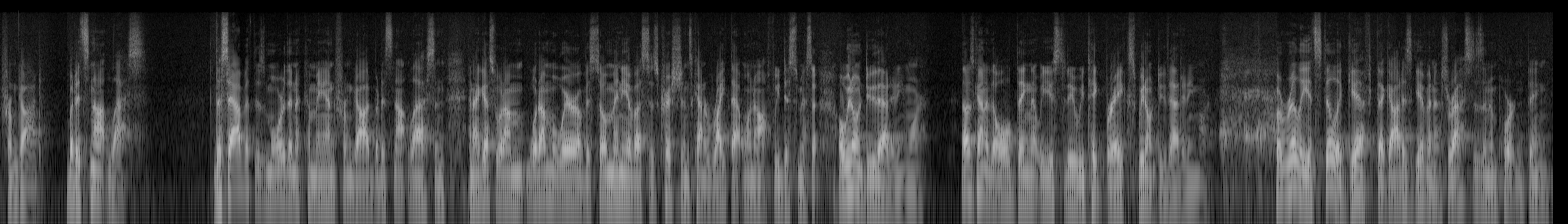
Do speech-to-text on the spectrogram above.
from God, but it's not less. The Sabbath is more than a command from God, but it's not less. And, and I guess what I'm, what I'm aware of is so many of us as Christians kind of write that one off. We dismiss it. Oh, we don't do that anymore. That was kind of the old thing that we used to do. We take breaks. We don't do that anymore. But really, it's still a gift that God has given us. Rest is an important thing.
